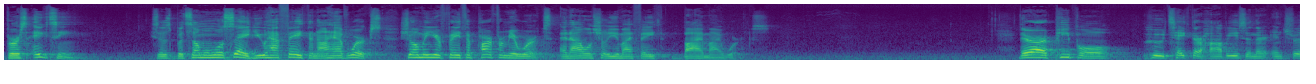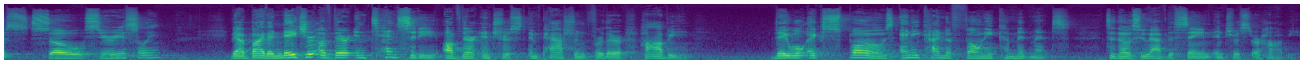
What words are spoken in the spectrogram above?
Verse 18. He says, But someone will say, You have faith and I have works. Show me your faith apart from your works, and I will show you my faith by my works. There are people who take their hobbies and their interests so seriously that by the nature of their intensity of their interest and passion for their hobby, they will expose any kind of phony commitment to those who have the same interest or hobby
